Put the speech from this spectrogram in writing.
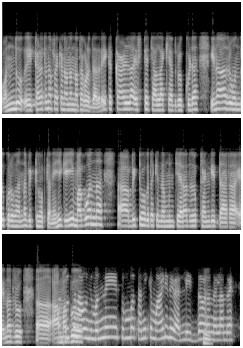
ಒಂದು ಈ ಕಳ್ಳತನ ಪ್ರಕರಣವನ್ನ ತಗೊಳ್ಳೋದಾದ್ರೆ ಈಗ ಕಳ್ಳ ಎಷ್ಟೇ ಚಾಲಾಕಿ ಆದ್ರೂ ಕೂಡ ಏನಾದ್ರೂ ಒಂದು ಕುರುಹನ್ನ ಬಿಟ್ಟು ಹೋಗ್ತಾನೆ. ಹೀಗೆ ಈ ಮಗುವನ್ನ ಆ, ಬಿಟ್ಟು ಹೋಗೋದಕ್ಕಿಂತ ಮುಂಚೆ ಯಾರಾದ್ರೂ ಕಂಡಿದ್ದಾರಾ? ಏನಾದ್ರೂ ಆ, ಆ ಅದು ಮಗು ಸಹ ನಾವು ಮೊನ್ನೆ ತುಂಬಾ ತನಿಖೆ ಮಾಡಿದ್ದೇವೆ. ಅಲ್ಲಿ ಇದ್ದವರನ್ನೆಲ್ಲ ಅಂದ್ರೆ.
